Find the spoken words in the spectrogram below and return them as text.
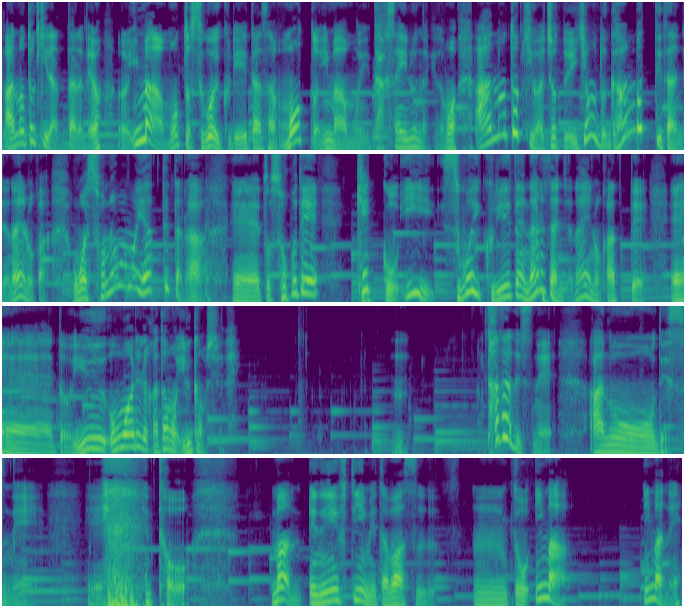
あの時だったらだよ。今はもっとすごいクリエイターさん、もっと今はもうたくさんいるんだけども、あの時はちょっと池本頑張ってたんじゃないのか。お前そのままやってたら、えっ、ー、と、そこで結構いい、すごいクリエイターになれたんじゃないのかって、えっ、ー、と、いう思われる方もいるかもしれない。うん。ただですね、あの、ですね、えー、っと、まあ、NFT メタバース、うんと、今、今ね、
